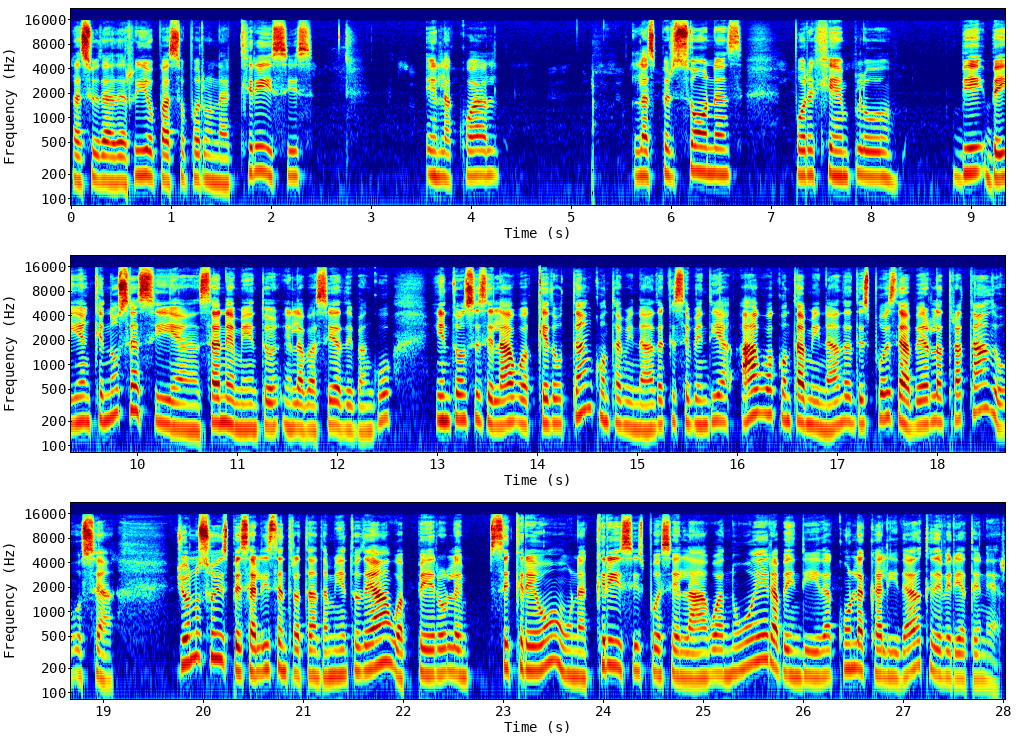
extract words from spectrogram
La ciudad de Río pasó por una crisis en la cual las personas, por ejemplo, veían que no se hacía saneamiento en la vacía de Bangú y entonces el agua quedó tan contaminada que se vendía agua contaminada después de haberla tratado. O sea, yo no soy especialista en tratamiento de agua, pero se creó una crisis pues el agua no era vendida con la calidad que debería tener.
